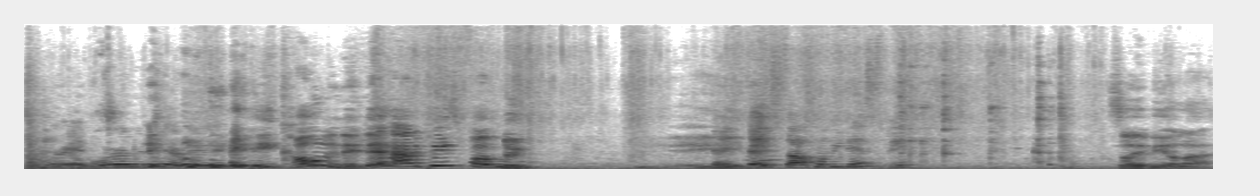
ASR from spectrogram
What the world is that. He calling it. That's how the pizza folk do. They, Yeah. they start from me this big. So it be a lot.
